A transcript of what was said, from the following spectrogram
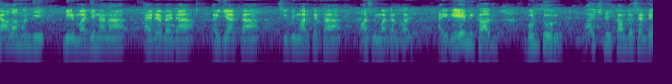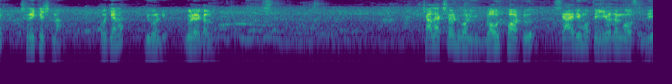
చాలామంది మీరు మదీనానా హైదరాబాద్ వైజాగ్ సిటీ మార్కెటా వాషింగ్ మార్కెట్ అంటారు అవేమి కాదు. గుంటూరు వైష్ణవి కాంప్లెక్స్ అంటే శ్రీకృష్ణ. ఓకేనా? ఇదిగోండి. చూడగలను చాలా ఎక్సలెంట్గా ఉంది. బ్లౌజ్ పాటు శారీ మొత్తం ఈ విధంగా వస్తుంది.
